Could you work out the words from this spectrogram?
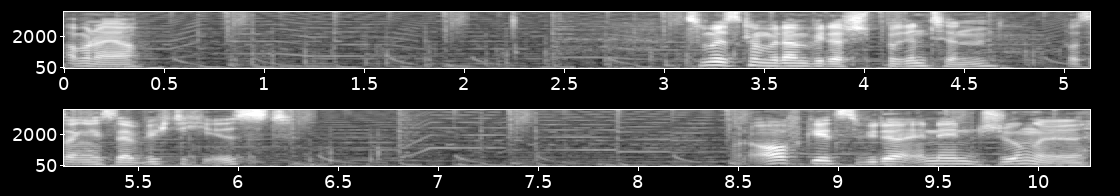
Aber naja. Zumindest können wir dann wieder sprinten, was eigentlich sehr wichtig ist. Und auf geht's wieder in den Dschungel.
